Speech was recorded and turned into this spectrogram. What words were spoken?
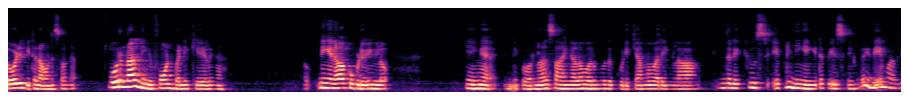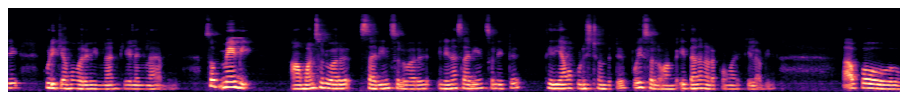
தோழிக்கிட்ட நான் ஒன்று சொன்னேன். ஒரு நாள் நீங்கள் ஃபோன் பண்ணி கேளுங்க. நீங்கள் என்னவா கூப்பிடுவீங்களோ? ஏங்க இன்றைக்கி ஒரு நாள் சாயங்காலம் வரும்போது குடிக்காமல் வரீங்களா? இந்த ரெக்யூஸ்ட் எப்படி நீங்கள் என்கிட்ட பேசுகிறீங்களோ இதே மாதிரி குடிக்காமல் வருவீங்களான்னு கேளுங்களேன் அப்படின்னு. ஸோ மேபி ஆமான்னு சொல்லுவார் சரின்னு சொல்லுவார் இல்லைன்னா சரின்னு சொல்லிவிட்டு தெரியாமல் குடிச்சிட்டு வந்துட்டு போய் சொல்லுவாங்க. இதுதானே நடக்கும் வாழ்க்கையில் அப்படின்னு. அப்போது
